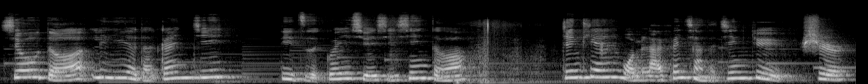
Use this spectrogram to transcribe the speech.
修德立业的根基，《弟子规》学习心得。今天我们来分享的金句是：“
